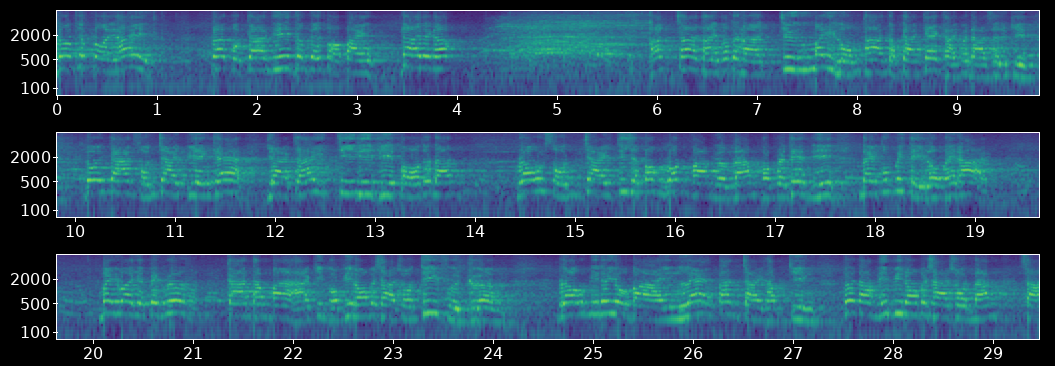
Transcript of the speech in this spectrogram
เราจะปล่อยให้ปรากฏการณ์นี้ดำเนินต่อไปได้ไหมครับพักชาติไทยพัฒนาจึงไม่หลงทางกับการแก้ไขปัญหาเศรษฐกิจ โดยการสนใจเพียงแค่ อยากจะให้ GDP โตเท่านั้น เราสนใจที่จะต้องลดความเหลื่อมล้ำของประเทศนี้ในทุกมิติลงให้ได้ ไม่ว่าจะเป็นเรื่องการทำมาหากินของพี่น้องประชาชนที่ฝืดเคือง เรามีนโยบายและตั้งใจทำจริง เพื่อทำให้พี่น้องประชาชนนั้นสา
